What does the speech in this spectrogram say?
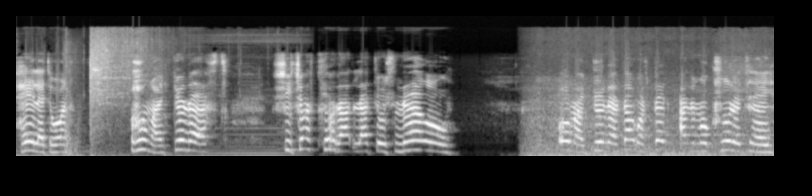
Hey little one. Oh my goodness. She just killed that little snail. Oh my goodness, that was big animal cruelty.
